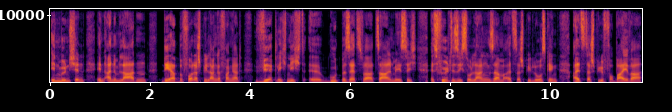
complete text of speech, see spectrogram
in München in einem Laden, der, bevor das Spiel angefangen hat, wirklich nicht äh, gut besetzt war, zahlenmäßig. Es fühlte sich so langsam, als das Spiel losging, als das Spiel vorbei war,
